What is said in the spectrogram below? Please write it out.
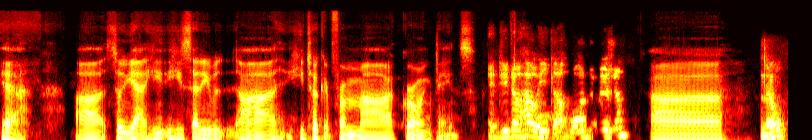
Yeah. Uh, so yeah, he he said he was uh, he took it from uh, Growing Pains. And do you know how he got WandaVision? Uh, no,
